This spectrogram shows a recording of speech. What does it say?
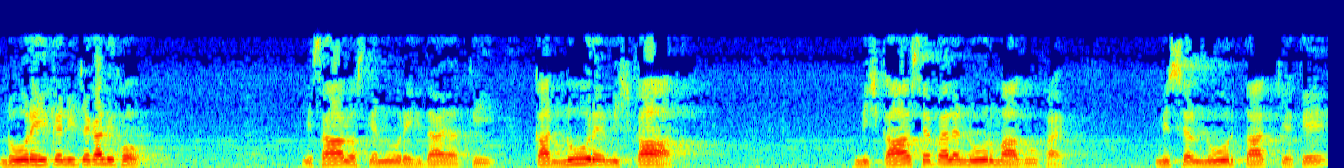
نور ہی کے نیچے کا لکھو۔ مثال اس کے نور ہدایت کی۔ کا نور مشکات۔ مشکات سے پہلے نور معذوف ہے۔ مثل نور تاکچے کے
